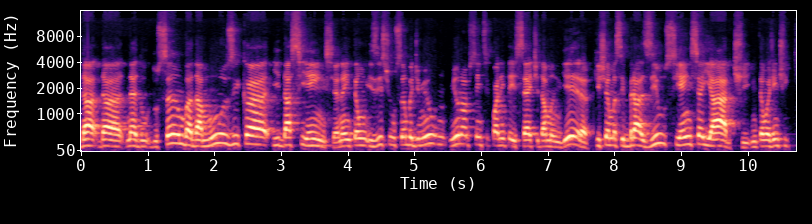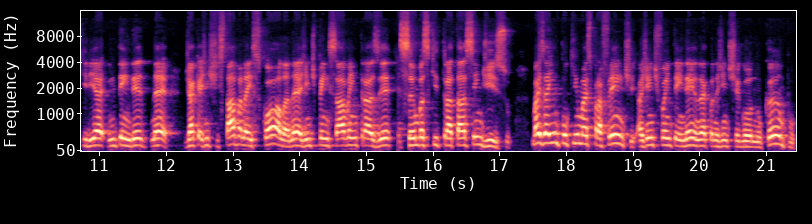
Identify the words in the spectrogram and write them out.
da, da né, do, do, samba, da música e da ciência. Né? Então, existe um samba de mil, 1947 da Mangueira que chama-se Brasil, Ciência e Arte. Então, a gente queria entender, né, já que a gente estava na escola, né, a gente pensava em trazer sambas que tratassem disso. Mas aí, um pouquinho mais para frente, a gente foi entendendo, né, quando a gente chegou no campo,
